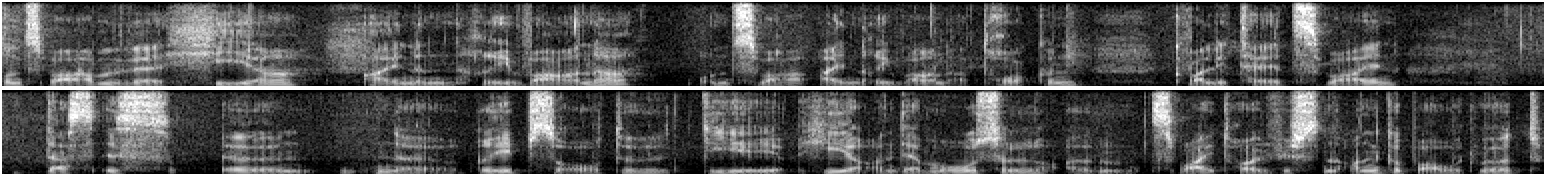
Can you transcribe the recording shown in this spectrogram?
Und zwar haben wir hier einen Rivana, und zwar ein Rivana Trocken, Qualitätswein. Das ist äh, eine Rebsorte, die hier an der Mosel am zweithäufigsten angebaut wird,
